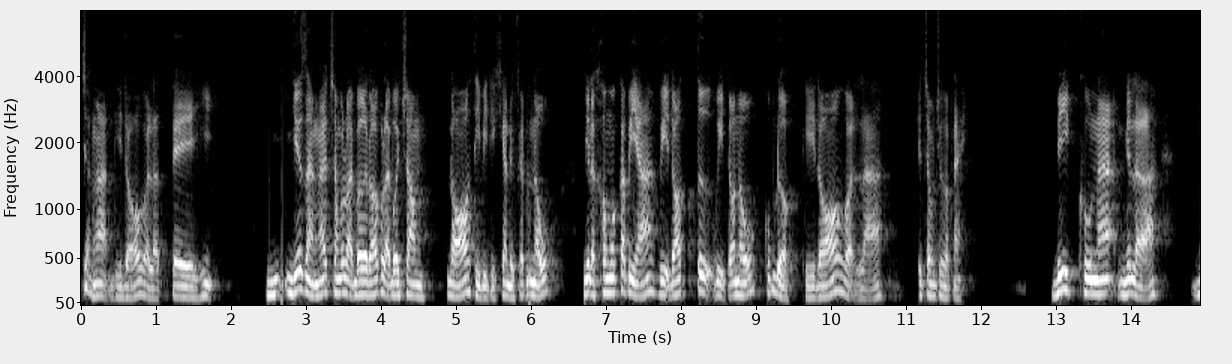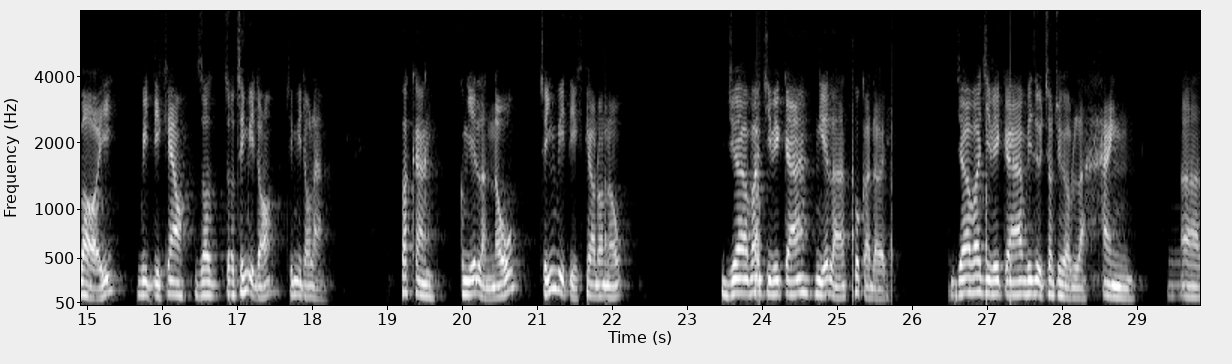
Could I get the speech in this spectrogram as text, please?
chẳng hạn thì đó gọi là tê hi nghĩa rằng trong cái loại bơ đó, cái loại bơ trong đó thì vị tỳ kheo được phép nấu. Như là không có kapia vị đó tự vị đó nấu cũng được, thì đó gọi là cái trong trường hợp này. Bikuna nghĩa là bởi vị tỳ kheo do do chính vị đó chính vị đó làm. Vakang có nghĩa là nấu chính vị tỳ kheo đó nấu. Javajivika nghĩa là thuốc cả đời. Javajivika ví dụ trong trường hợp là hành ừ. à,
